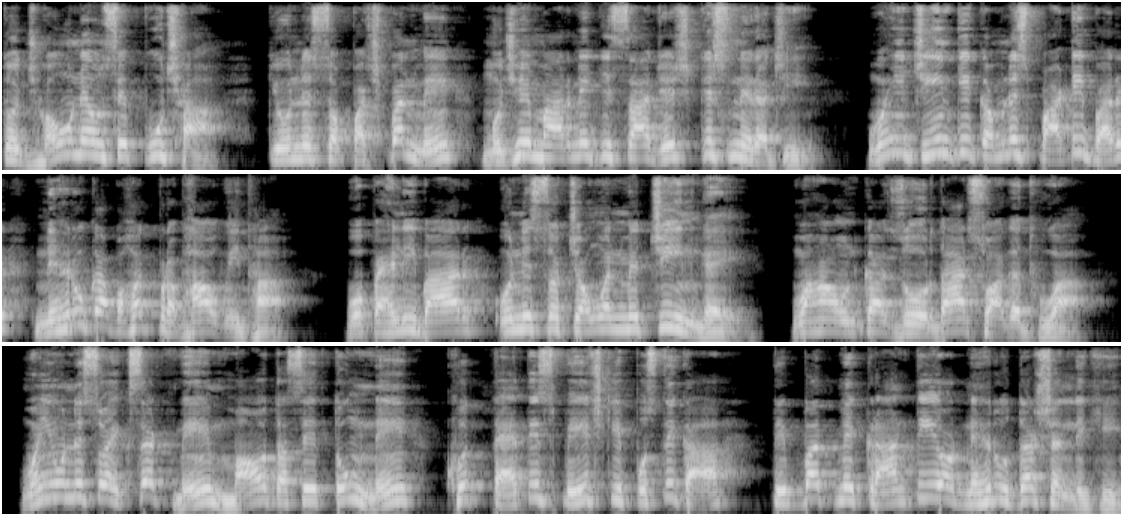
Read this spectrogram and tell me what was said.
तो झोउ ने उनसे पूछा कि 1955 में मुझे मारने की साजिश किसने रची? वहीं चीन की कम्युनिस्ट पार्टी पर नेहरू का बहुत प्रभाव भी था। वो पहली बार उन्नीस सौ चौवन में चीन गए। वहाँ उनका जोरदार स्वागत हुआ। वहीं 1961 में माओ तसे तुंग ने खुद 33 पेज की पुस्तिका तिब्बत में क्रांति और नेहरू दर्शन लिखी।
